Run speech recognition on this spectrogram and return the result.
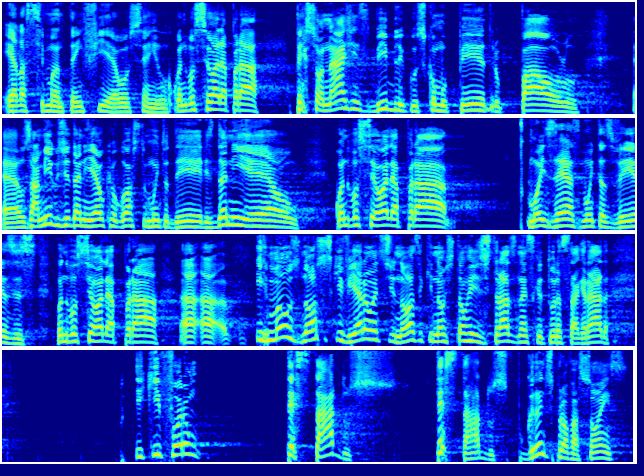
Ela se mantém fiel ao Senhor. Quando você olha para personagens bíblicos como Pedro, Paulo, é, os amigos de Daniel, que eu gosto muito deles, Daniel, quando você olha para Moisés, muitas vezes, quando você olha para irmãos nossos que vieram antes de nós e que não estão registrados na Escritura Sagrada, e que foram testados, testados por grandes provações,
